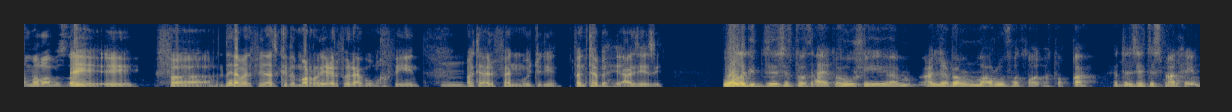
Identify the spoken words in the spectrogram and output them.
مرة انبسط. اي اي فدائما في ناس كذا مرة يعرفوا يلعبوا مخفيين. ما تعرف فين موجودين. فانتبه يا عزيزي. والله قد شفت وثائقي هو شيء عن لعبه مو معروفة أتوقع حتى نسيت اسمها الحين.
